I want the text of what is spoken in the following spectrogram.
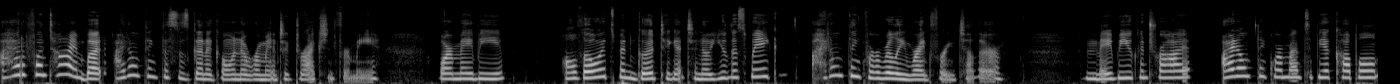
I had a fun time, but I don't think this is going to go in a romantic direction for me. Or maybe, although it's been good to get to know you this week, I don't think we're really right for each other. Maybe you can try, I don't think we're meant to be a couple,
